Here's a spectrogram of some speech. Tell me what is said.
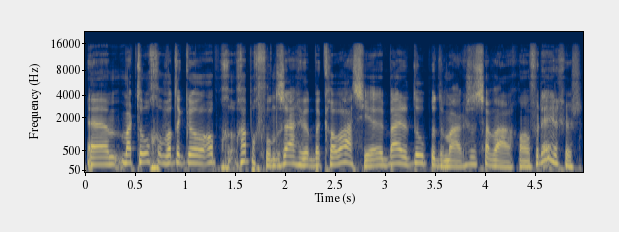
Um, maar toch, wat ik wel grappig vond, is eigenlijk dat bij Kroatië beide doelpuntenmakers, dat waren gewoon verdedigers.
